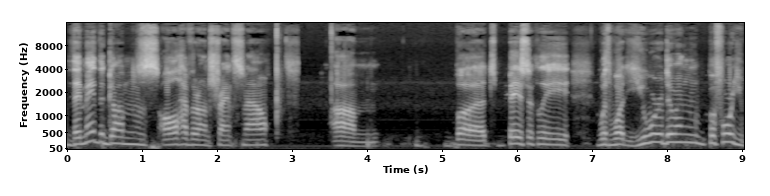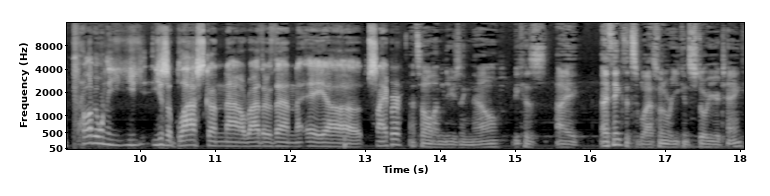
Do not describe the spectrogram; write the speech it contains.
they made the guns all have their own strengths now. Um, but basically, with what you were doing before, you probably want to y- use a blast gun now rather than a uh, sniper. That's all I'm using now because I I think that's the last one where you can store your tank.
